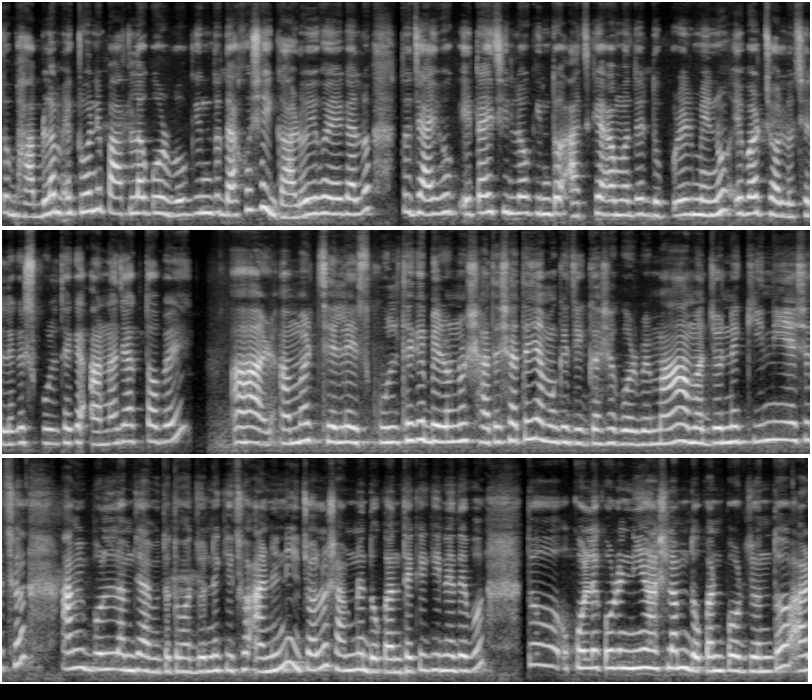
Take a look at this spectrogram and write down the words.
তো ভাবলাম একটুখানি পাতলা করব, কিন্তু দেখো সেই গাঢ়ই হয়ে গেল। তো যাই হোক, এটাই ছিল কিন্তু আজকে আমাদের দুপুরের মেনু এবার চলো ছেলেকে স্কুল থেকে আনা যাক তবে। আর আমার ছেলে স্কুল থেকে বেরোনোর সাথে সাথেই আমাকে জিজ্ঞাসা করবে, মা, আমার জন্য কি নিয়ে এসেছ? আমি বললাম যে, আমি তো তোমার জন্য কিছু আনিনি, চলো সামনে দোকান থেকে কিনে দেব। তো কোলে করে নিয়ে আসলাম দোকান পর্যন্ত, আর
